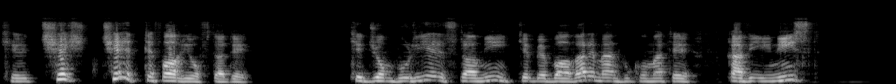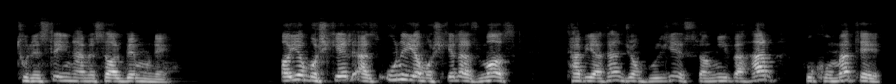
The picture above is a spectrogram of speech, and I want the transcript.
که چه, چه اتفاقی افتاده؟ که جمهوری اسلامی که به باور من حکومت قوی نیست تونسته این همه سال بمونه. آیا مشکل از اونه یا مشکل از ماست؟ طبیعتا جمهوری اسلامی و هر حکومت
